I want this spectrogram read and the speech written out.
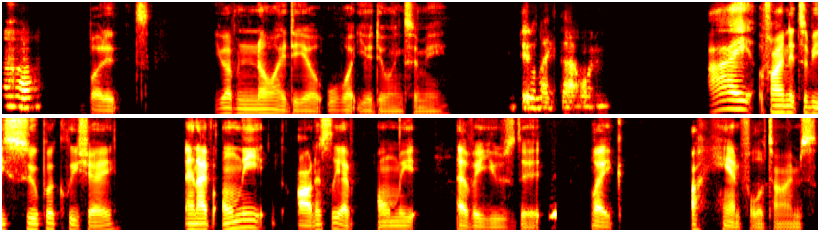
Uh huh. but it's you have no idea what you're doing to me. I do like that one. I find it to be super cliche, and I've only, honestly, I've only ever used it like a handful of times.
